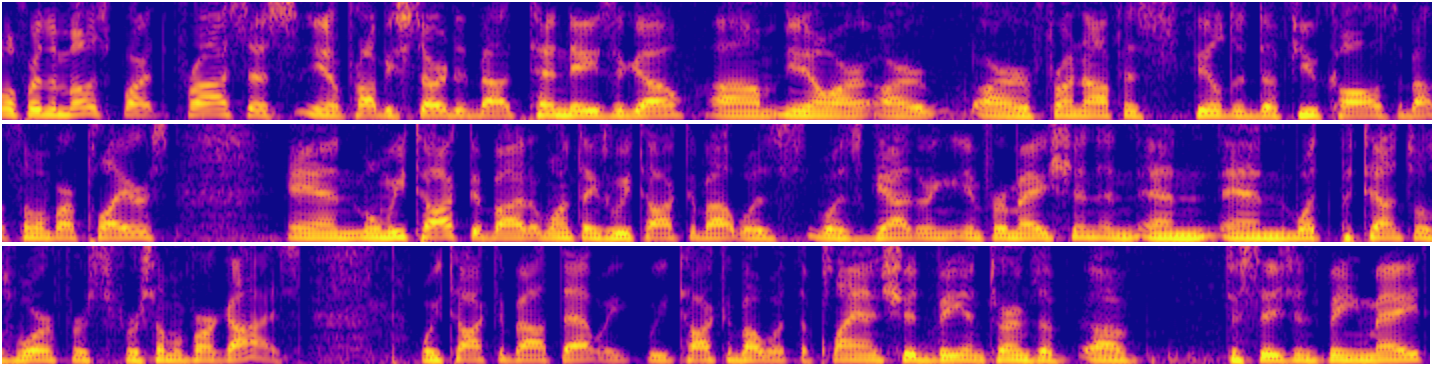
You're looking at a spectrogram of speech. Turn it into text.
Well, for the most part, the process, you know, probably started about 10 days ago. Um, you know, our, our, our front office fielded a few calls about some of our players. And when we talked about it, one of the things we talked about was was gathering information and, and, and what potentials were for, for some of our guys. We talked about that. We, we talked about what the plan should be in terms of, of decisions being made.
